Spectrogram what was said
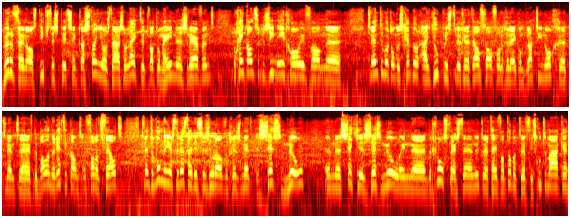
Burven als diepste spits. En Castanjos daar, zo lijkt het, wat omheen zwervend. Nog geen kansen gezien. Ingooi van Twente wordt onderschept door Ayoub. Is terug in het elftal. Vorige week ontbrak hij nog. Eh, Twente heeft de bal aan de rechterkant van het veld. Twente won de eerste wedstrijd dit seizoen overigens met 6-0. Een eh, setje 6-0 in eh, de Grolsvesten. En Utrecht heeft wat dat betreft iets goed te maken.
